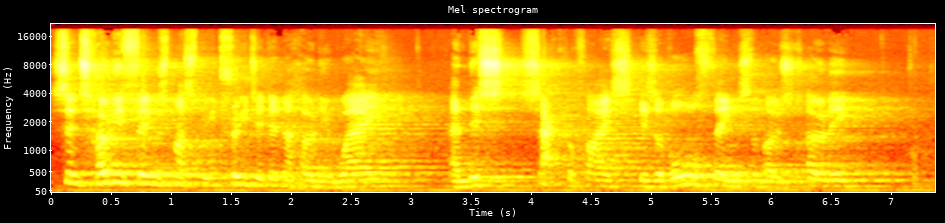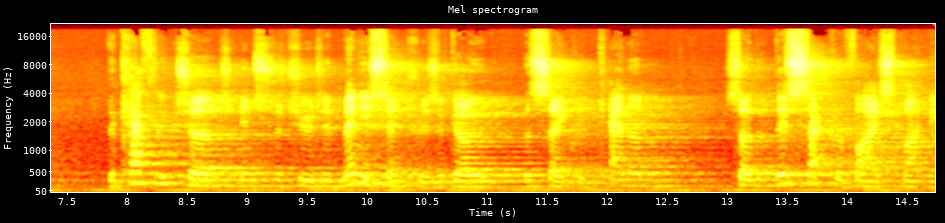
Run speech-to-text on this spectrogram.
Since holy things must be treated in a holy way, and this sacrifice is of all things the most holy, the Catholic Church instituted many centuries ago the sacred canon so that this sacrifice might be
